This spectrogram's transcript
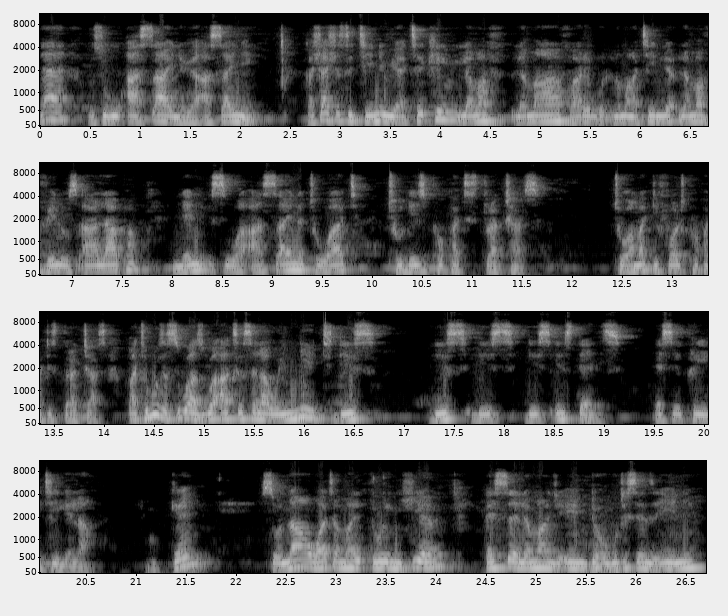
eh, usuke u-assign you are assigning kahle sithini we are taking lama lama variable noma ngathini lama values alapha then siwa assign to what? To these property structures. To ama default property structures. But ukuze sikwazi ukwa accessela we need this this this this instance esecreatile la. Okay? So now what am i doing here? Esele manje into ukuthi senze ini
